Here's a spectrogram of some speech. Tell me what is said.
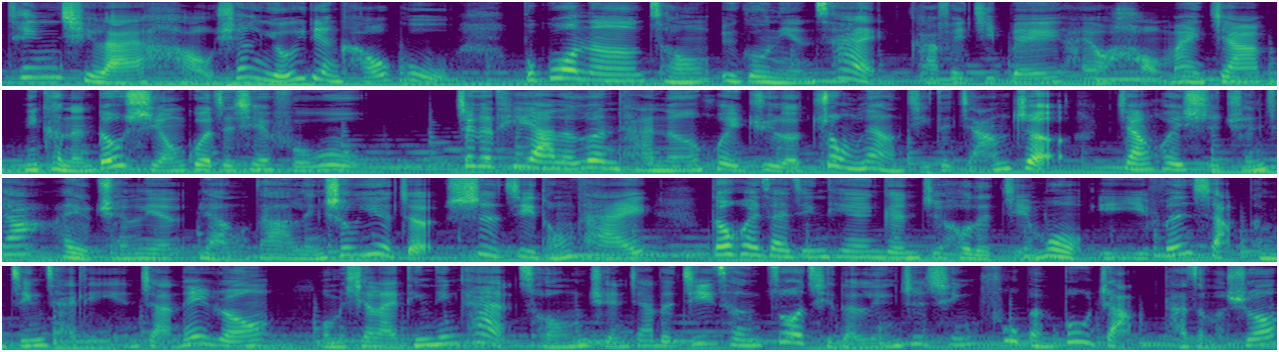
听起来好像有一点考古，不过呢，从预购年菜、咖啡机杯，还有好卖家，你可能都使用过这些服务。这个 T R 的论坛呢，汇聚了重量级的讲者，将会是全家还有全联两大零售业者世纪同台，都会在今天跟之后的节目一一分享他们精彩的演讲内容。我们先来听听看，从全家的基层做起的林志清副本部长他怎么说。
